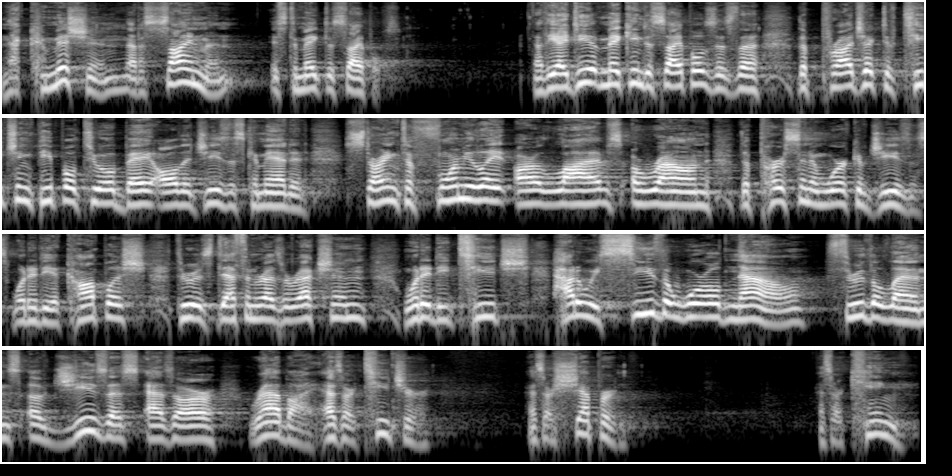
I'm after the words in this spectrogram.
And that commission, that assignment, is to make disciples. Now, the idea of making disciples is the, the project of teaching people to obey all that Jesus commanded, starting to formulate our lives around the person and work of Jesus. What did he accomplish through his death and resurrection? What did he teach? How do we see the world now through the lens of Jesus as our rabbi, as our teacher, as our shepherd, as our king?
